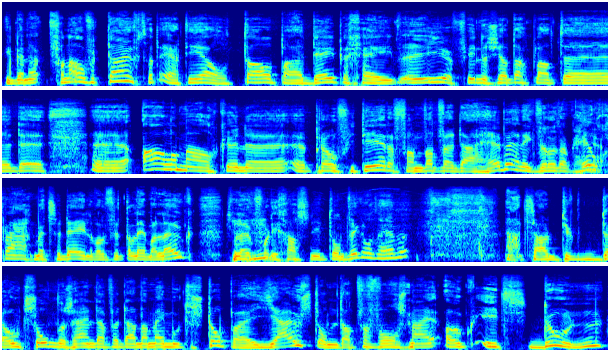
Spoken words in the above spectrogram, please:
Ik ben ervan overtuigd dat RTL, Talpa, DPG, eh, hier Financieel Dagblad, eh, de, eh, allemaal kunnen eh, profiteren van wat wij daar hebben. En ik wil het ook heel graag met ze delen, want ik vind het alleen maar leuk. Het is Mhm. leuk voor die gasten die het ontwikkeld hebben. Nou, het zou natuurlijk doodzonde zijn dat we daar dan mee moeten stoppen. Juist omdat we volgens mij ook iets doen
